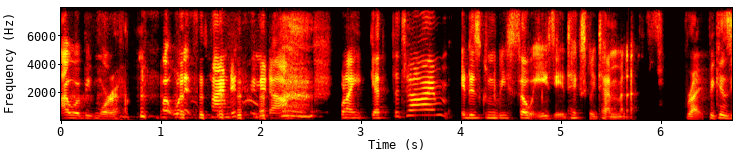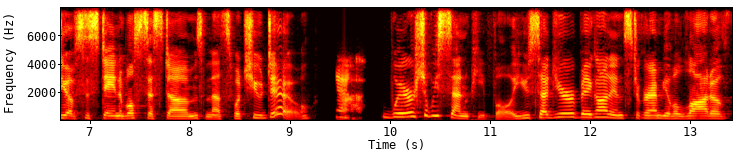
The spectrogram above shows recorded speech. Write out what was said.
I would be mortified. but when it's time to clean it up, when I get the time, it is going to be so easy. It takes me 10 minutes. Right, because you have sustainable systems and that's what you do. Yeah. Where should we send people? You said you're big on Instagram. You have a lot of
